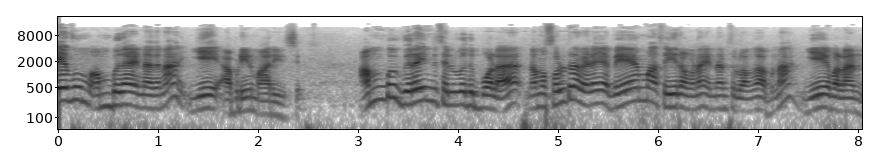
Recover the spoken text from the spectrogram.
ஏவும் அம்பு தான் என்னதுன்னா ஏ அப்படின்னு மாறிடுச்சு அம்பு விரைந்து செல்வது போல நம்ம சொல்ற வேலையை வேகமாக செய்கிறவனா என்னன்னு சொல்லுவாங்க அப்படின்னா ஏவலன்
